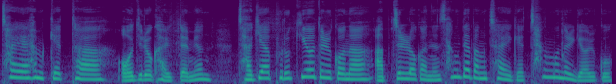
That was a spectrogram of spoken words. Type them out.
차에 함께 타 어디로 갈 때면 자기 앞으로 끼어들거나 앞질러 가는 상대방 차에게 창문을 열고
